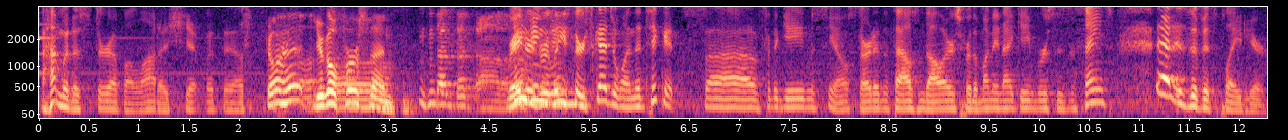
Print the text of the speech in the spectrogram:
I'm going to stir up a lot of shit with this. Go ahead. You go first, then. Dun, dun, dun. Raiders ding, released ding. their schedule, and the tickets uh, for the games, you know, start at thousand dollars for the Monday night game versus the Saints. That is if it's played here.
